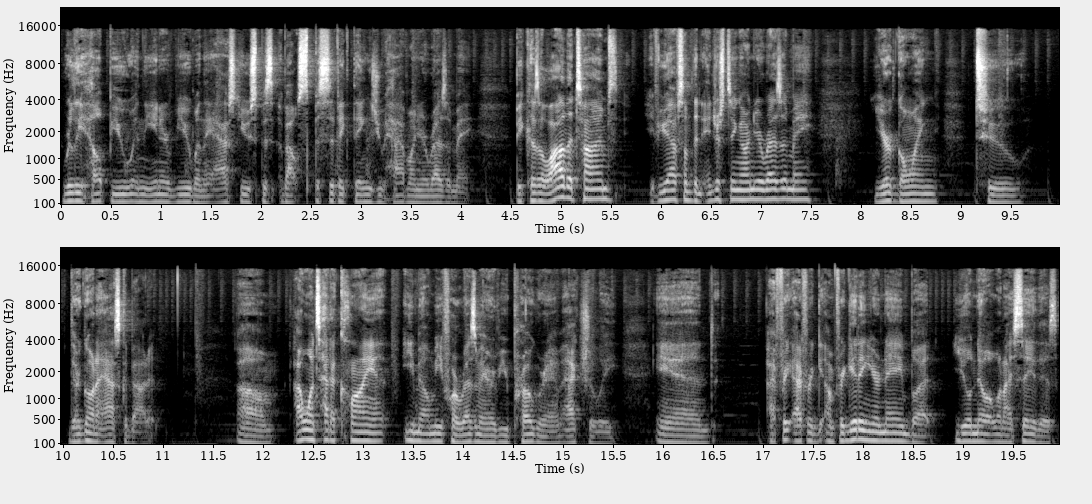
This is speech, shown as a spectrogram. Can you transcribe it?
really help you in the interview when they ask you spe- about specific things you have on your resume. Because a lot of the times, if you have something interesting on your resume, you're going to, they're to ask about it. Um, I once had a client email me for a resume review program, actually, and I, for, I forget, I'm forgetting your name, but you'll know it when I say this.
